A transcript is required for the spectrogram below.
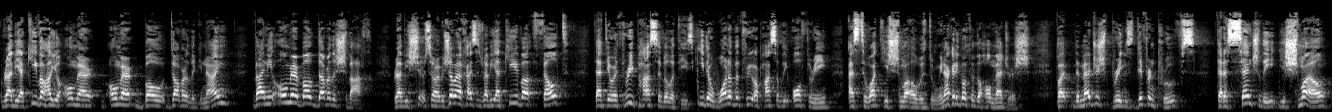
Rabbi Akiva hayo Omer, Omer bo davar lignai, vani Omer bo davar l'shvach. Rabbi, so Rabbi Shimon Yochai says, Rabbi Akiva felt that there were three possibilities, either one of the three or possibly all three, as to what Yishmael was doing. We're not going to go through the whole Medrash, but the Medrash brings different proofs that essentially Yishmael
